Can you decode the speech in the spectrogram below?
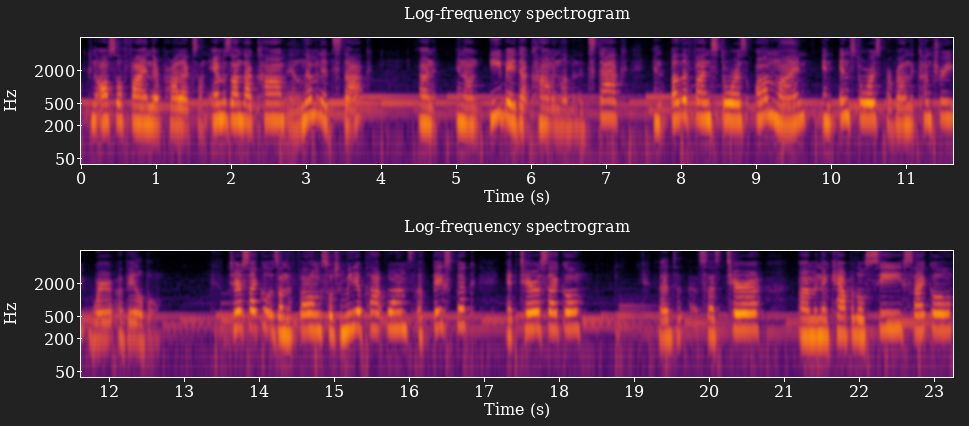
You can also find their products on Amazon.com in limited stock, on, and on eBay.com in limited stock, and other fine stores online and in stores around the country where available. TerraCycle is on the following social media platforms of Facebook at TerraCycle. That's, that's Terra, um, and then capital C Cycle,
